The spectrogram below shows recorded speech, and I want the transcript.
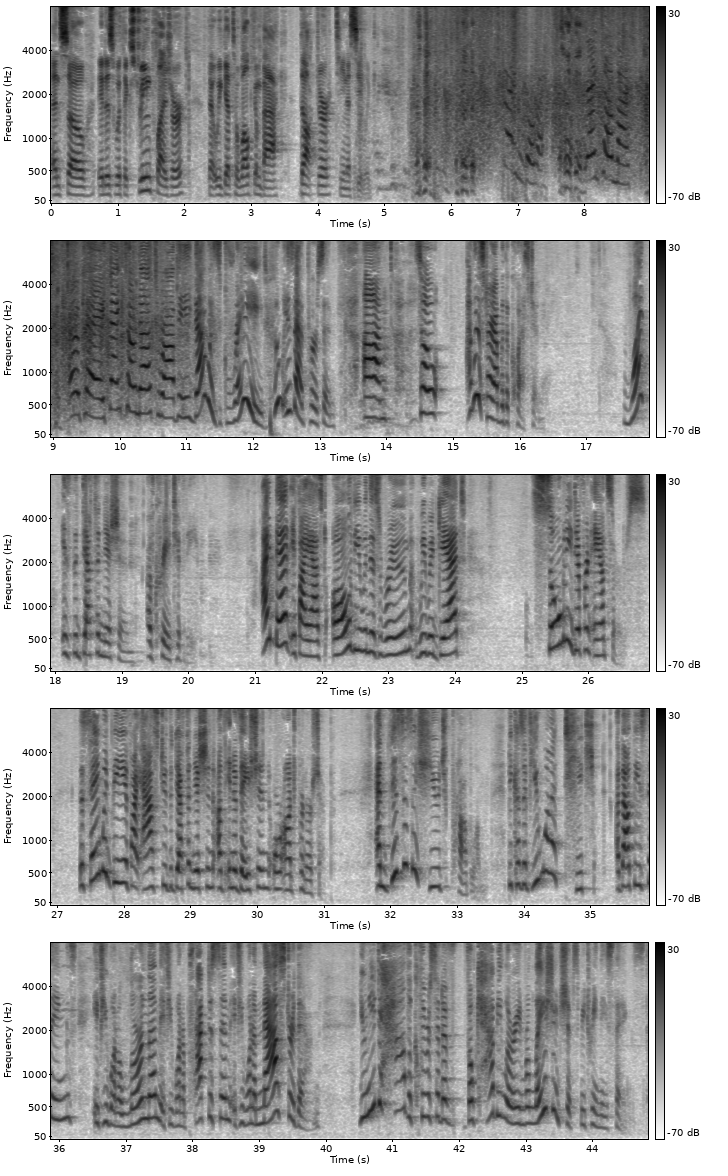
And so it is with extreme pleasure that we get to welcome back Dr. Tina Seelig. thanks so much. Okay, thanks so much, Ravi. That was great. Who is that person? Um, so I want to start out with a question. What is the definition of creativity? I bet if I asked all of you in this room, we would get so many different answers. The same would be if I asked you the definition of innovation or entrepreneurship. And this is a huge problem because if you want to teach about these things, if you want to learn them, if you want to practice them, if you want to master them, you need to have a clear set of vocabulary and relationships between these things.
